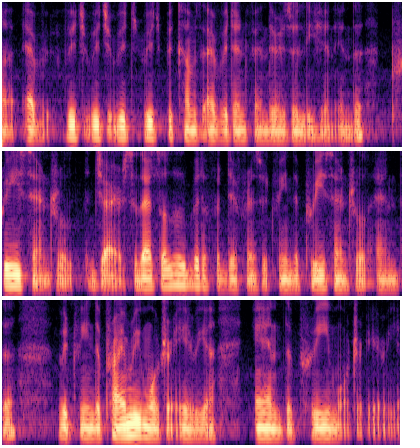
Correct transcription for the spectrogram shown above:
uh, which, which which which becomes evident when there is a lesion in the precentral gyrus. So that's a little bit of a difference between the precentral and the between the primary motor area and the premotor area.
